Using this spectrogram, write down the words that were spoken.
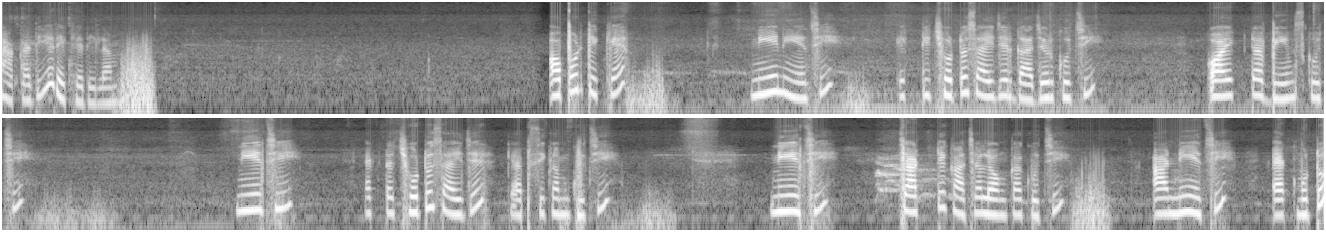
ঢাকা দিয়ে রেখে দিলাম। অপরদিকে নিয়ে নিয়েছি একটি ছোট সাইজের গাজর কুচি। কয়েকটা বিনস কুচি নিয়েছি, একটা ছোট সাইজের ক্যাপসিকাম কুচি নিয়েছি, চারটে কাঁচা লঙ্কা কুচি আর নিয়েছি এক মুঠো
